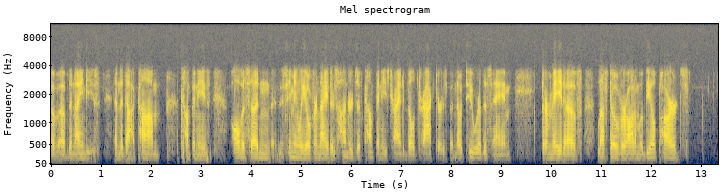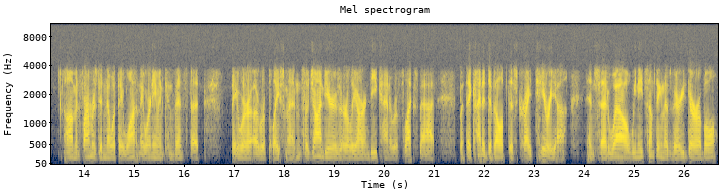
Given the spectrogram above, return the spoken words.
of, of the 90s and the dot com companies. All of a sudden, seemingly overnight, there's hundreds of companies trying to build tractors, but no two are the same. They're made of leftover automobile parts, um, and farmers didn't know what they want, and they weren't even convinced that they were a replacement. And so John Deere's early R&D kind of reflects that, but they kind of developed this criteria and said, well, we need something that's very durable.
